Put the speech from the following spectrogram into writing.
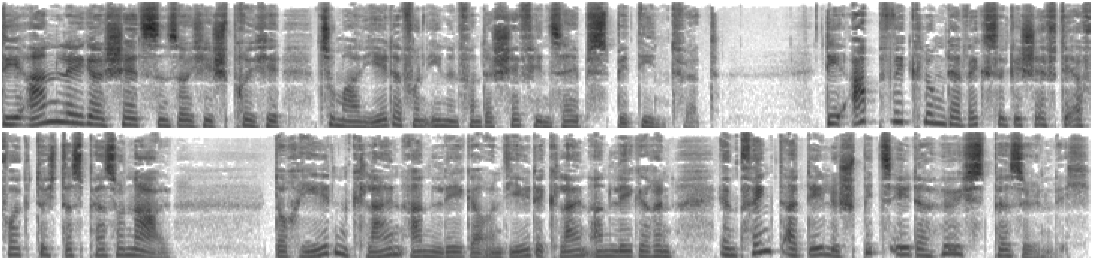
Die Anleger schätzen solche Sprüche, zumal jeder von ihnen von der Chefin selbst bedient wird. Die Abwicklung der Wechselgeschäfte erfolgt durch das Personal. Doch jeden Kleinanleger und jede Kleinanlegerin empfängt Adele Spitzeder höchstpersönlich.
